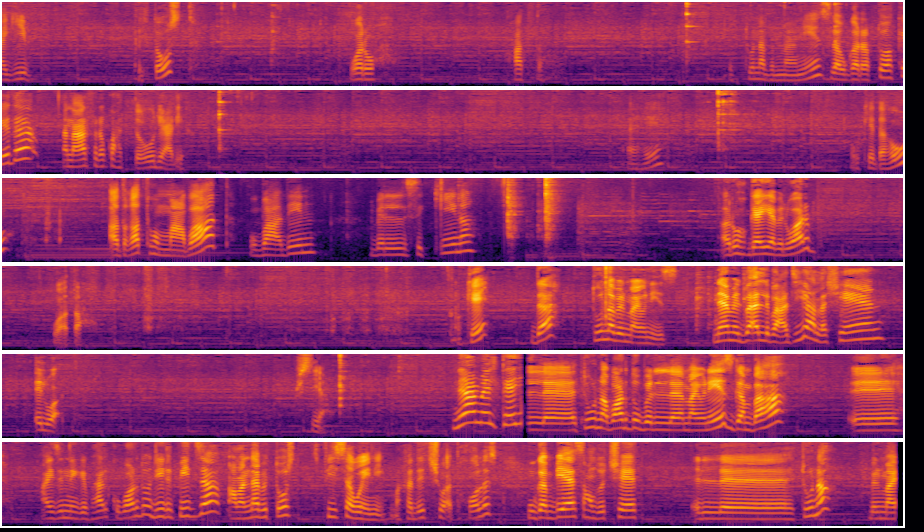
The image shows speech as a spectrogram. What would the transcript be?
هجيب التوست وأروح حاطة التونة بالمايونيز. لو جربتوها كده أنا عارفة إنكم هتقولي عليها. اهي. وكده اهو. اضغطهم مع بعض وبعدين بالسكينة أروح جاية بالورب واقطعهم. okay؟ ده تونة بالمايونيز. نعمل بقى اللي بعديه علشان الوقت يا. نعمل تاني التونه برضو بالمايونيز جنبها. إيه عايزين نجيبها لكم برضو دي البيتزا عملناها بالتوست في ثواني ما خدتش وقت خالص. وجنبيها سندوتشات التونة بالمايونيز.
